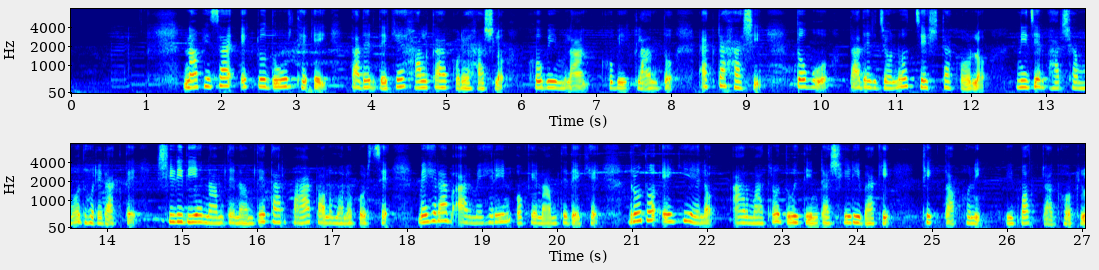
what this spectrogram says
নাফিসা একটু দূর থেকেই তাদের দেখে হালকা করে হাসলো। খুবই ম্লান, খুবই ক্লান্ত, একটা হাসি। তবুও তাদের জন্য চেষ্টা করল নিজের ভারসাম্য ধরে রাখতে। সিঁড়ি দিয়ে নামতে নামতে তার পা টলমলো করছে। মেহরাব আর মেহরিন ওকে নামতে দেখে দ্রুত এগিয়ে এলো, আর মাত্র দুই তিনটা সিঁড়ি বাকি। ঠিক তখনই বিপদটা ঘটল।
